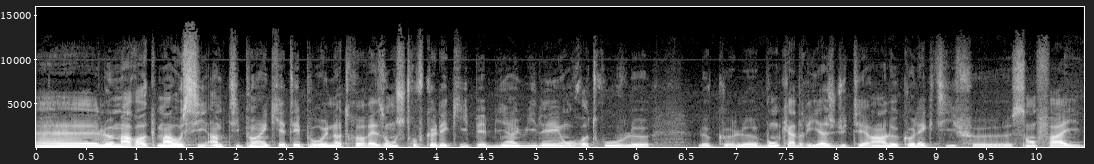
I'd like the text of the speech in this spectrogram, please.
Euh, le Maroc m'a aussi un petit peu inquiété pour une autre raison. Je trouve que l'équipe est bien huilée. On retrouve le, bon quadrillage du terrain, le collectif euh, sans faille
